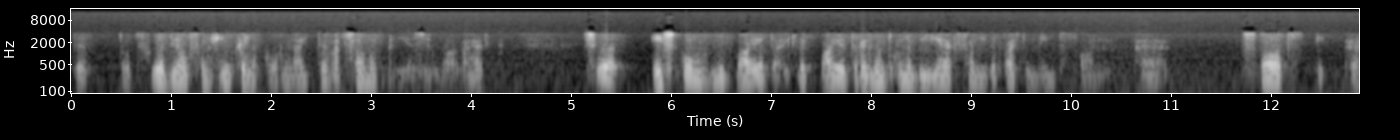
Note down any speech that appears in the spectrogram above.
dit tot voordeel van enkele kornuite wat saam met meneer Zuma werk. So Eskom moet baie duidelik baie dringend onder beheer van die departement van eh uh, staats uh,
